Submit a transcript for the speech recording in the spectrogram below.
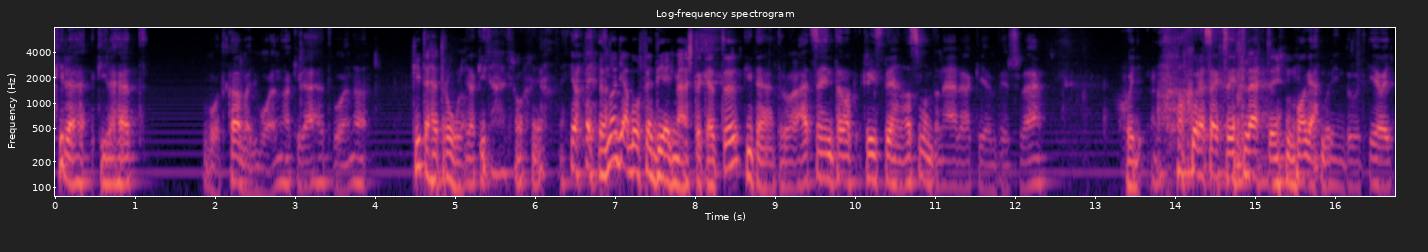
Ki, le, ki lehet vodka, vagy volna, ki lehet volna? Ki tehet róla? Ja, ki tehet róla? Ja, ja, Ez nagyjából fedi egymást a kettő. Ki tehet róla? Hát szerintem a Krisztián azt mondta erre a kérdésre, hogy akkor ezek szerint lehet, hogy magából indult ki, hogy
